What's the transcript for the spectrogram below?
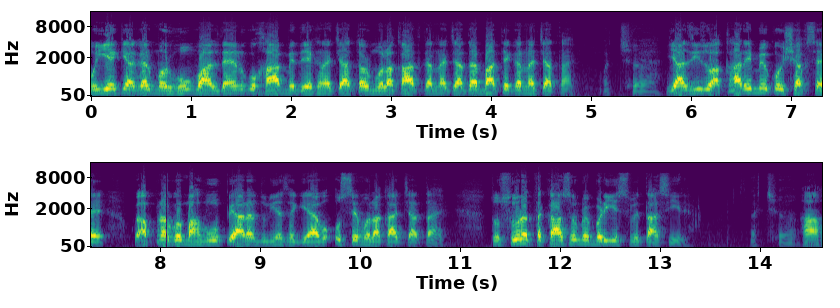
وہ یہ کہ اگر مرحوم والدین کو خواب میں دیکھنا چاہتا ہے اور ملاقات کرنا چاہتا ہے باتیں کرنا چاہتا ہے۔ اچھا۔ یا عزیز و اقارب میں کوئی شخص ہے کوئی اپنا کوئی محبوب پیارا دنیا سے گیا ہے وہ اس سے ملاقات چاہتا ہے۔ تو صورت تقاصر میں بڑی اس میں تاثیر ہے۔ اچھا۔ ہاں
